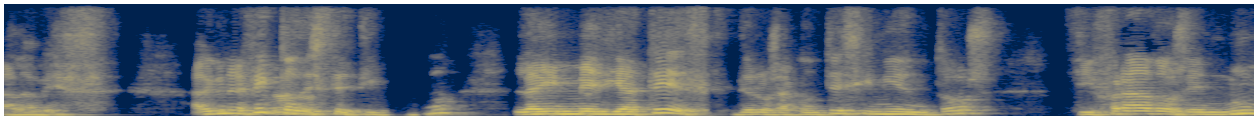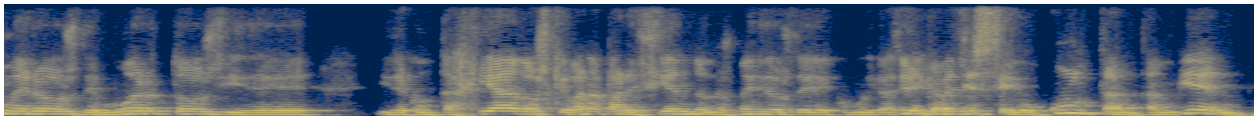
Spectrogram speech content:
a la vez. Hay un efecto de este tipo, La inmediatez de los acontecimientos cifrados en números de muertos y de, y de contagiados que van apareciendo en los medios de comunicación y que a veces se ocultan también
